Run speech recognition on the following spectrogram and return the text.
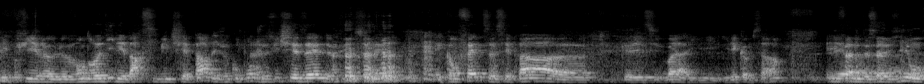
Et puis le, vendredi, il débarque Sybil Shepard et je comprends que je suis chez elle depuis une semaine et qu'en fait, c'est pas euh, que voilà, il, est comme ça. les femmes de sa vie ont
